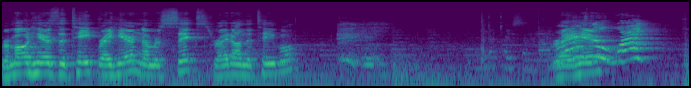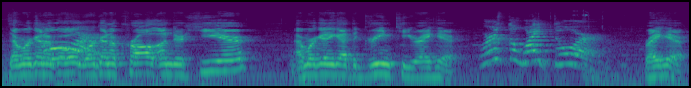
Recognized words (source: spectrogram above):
Ramon, here's the tape right here, number six, right on the table. Right Where's here? the white? Then we're gonna go, we're gonna crawl under here, and we're gonna get the green key right here. Where's the white door? Right here.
